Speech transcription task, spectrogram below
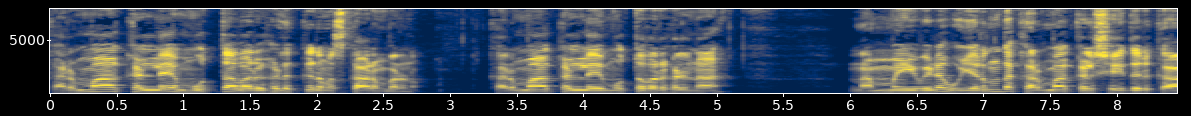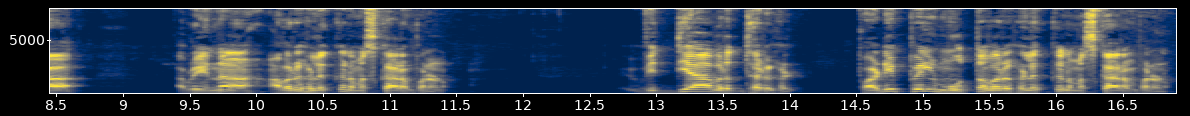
கர்மாக்களிலே மூத்தவர்களுக்கு நமஸ்காரம் பண்ணணும். கர்மாக்களிலே மூத்தவர்கள்னா நம்மை விட உயர்ந்த கர்மாக்கள் செய்திருக்கா அப்படின்னா அவர்களுக்கு நமஸ்காரம் பண்ணணும். வித்யாவிருத்தர்கள் படிப்பில் மூத்தவர்களுக்கு நமஸ்காரம் பண்ணணும்.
